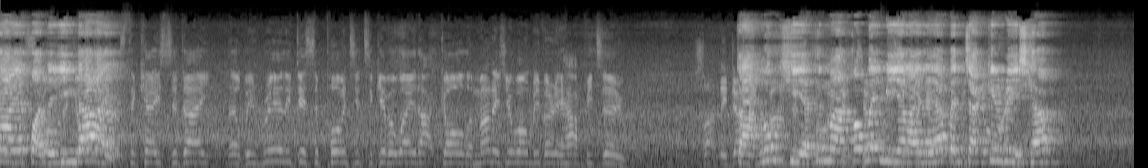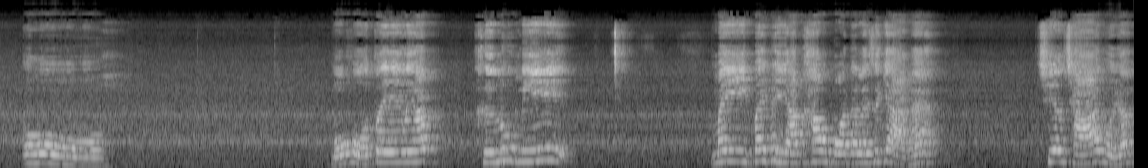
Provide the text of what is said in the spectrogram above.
ง่ายๆกว่าจะยิงได้ That's the case today. They'll be really disappointed to give away that goal. The manager won't be very happy too. Slightly จากลูกเขี่ยขึ้นมาก็ไม่มีอะไรเลยครับเป็นแจ็คกิริชครับ โอ้โหโมโหตัวเองเลยครับ คือลูกนี้ ไม่ไม่พยายามเข้าบอลอะไรสักอย่างฮะ เชื่องช้าหมดครับ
